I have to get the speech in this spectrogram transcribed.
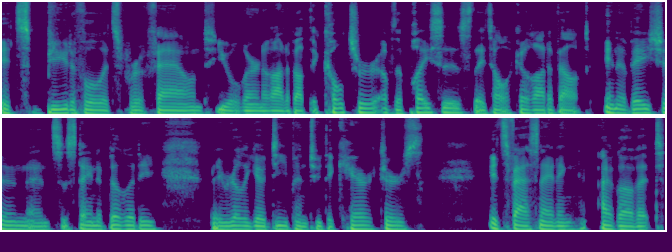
It's beautiful, it's profound. You'll learn a lot about the culture of the places. They talk a lot about innovation and sustainability. They really go deep into the characters. It's fascinating. I love it.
